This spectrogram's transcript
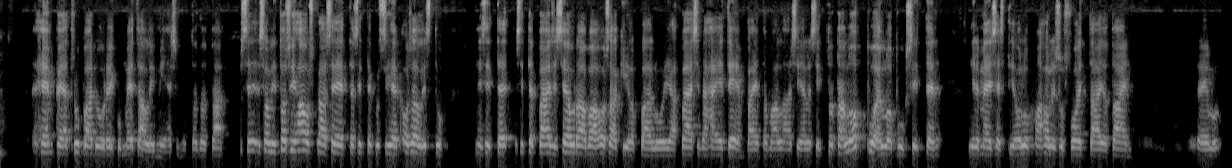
hempeä trubaduuri kuin metallimies, mutta tota, se, se, oli tosi hauskaa se, että sitten kun siihen osallistui, niin sitten, sitten pääsi seuraavaan osakilpailuun ja pääsi vähän eteenpäin tavallaan siellä. Sitten tota, loppujen lopuksi sitten ilmeisesti ollut mahdollisuus voittaa jotain reilu,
